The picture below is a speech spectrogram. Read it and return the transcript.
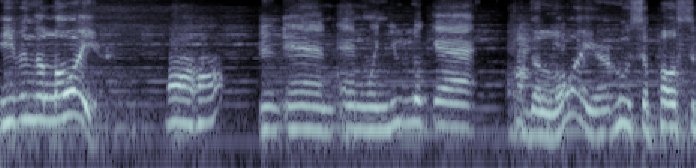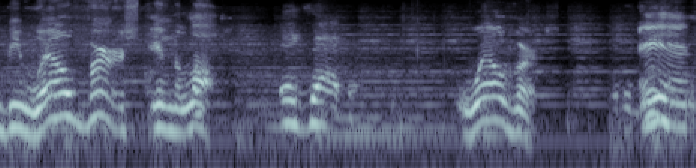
even the lawyer Uh huh. and and, and when you look at the lawyer who's supposed to be well versed in the law Exactly. well versed and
